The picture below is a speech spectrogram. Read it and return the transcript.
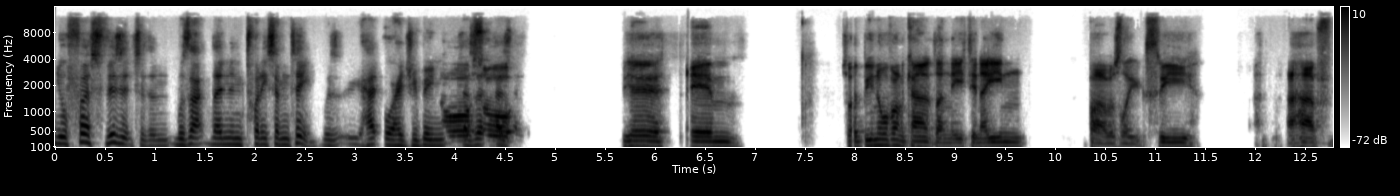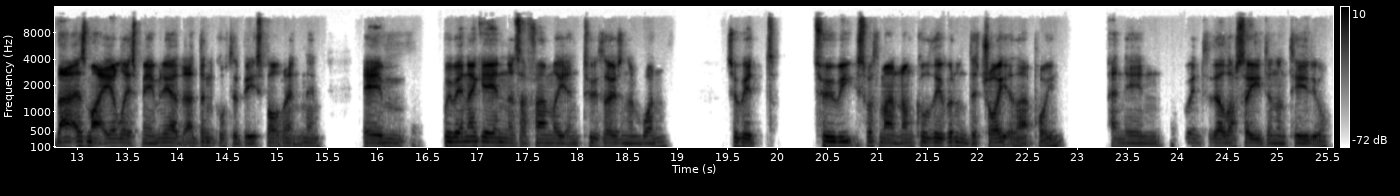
your first visit to them was that then in 2017? Was had- or had you been? Oh, as so- as- Yeah. Um, so I'd been over in Canada in '89, but I was like three. I have that is my earliest memory. I, I didn't go to baseball or anything. Then. Um, we went again as a family in 2001. So we had two weeks with my aunt and uncle. They were in Detroit at that point, and then went to the other side in Ontario.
